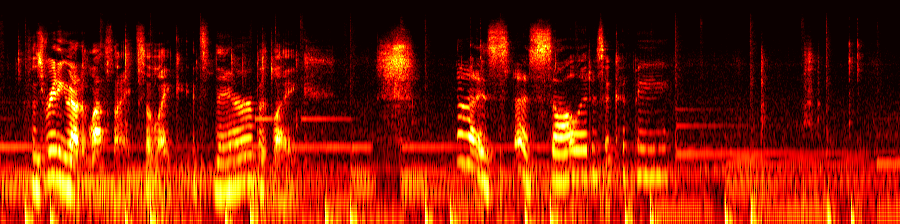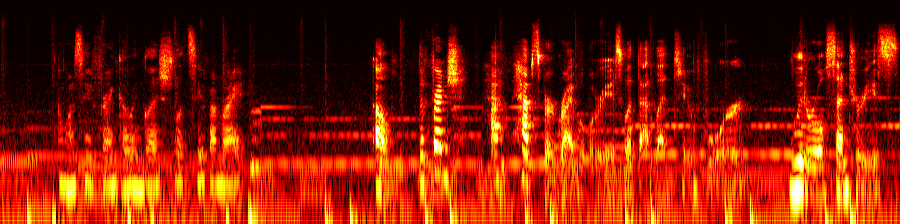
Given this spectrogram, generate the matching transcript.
I was reading about it last night, so like it's there, but like not as not as solid as it could be. I want to say Franco-English. Let's see if I'm right. Oh, the French ha Habsburg rivalry is what that led to for literal centuries.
